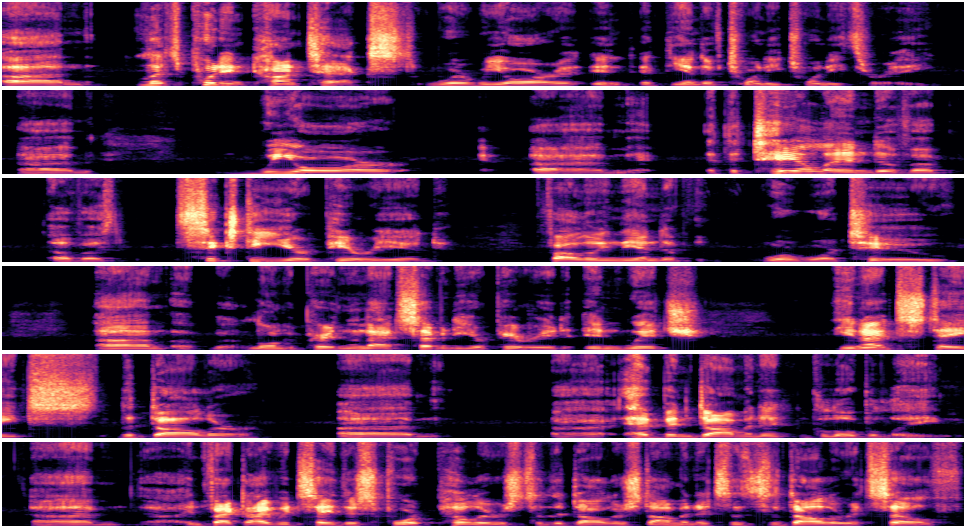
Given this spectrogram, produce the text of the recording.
um, let's put in context where we are in, at the end of 2023. Um, we are um, at the tail end of a of a 60 year period following the end of World War II, um, a longer period than that, 70 year period, in which the United States, the dollar, um, uh, have been dominant globally. Um, uh, in fact, I would say there's four pillars to the dollar's dominance. It's the dollar itself.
